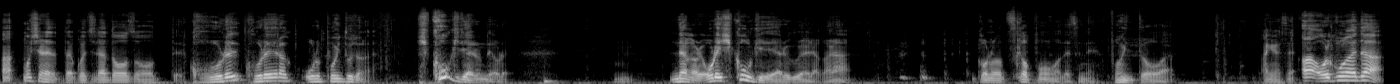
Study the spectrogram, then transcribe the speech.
あ、もしあれだったらこちらどうぞって。これ、これら、俺ポイントじゃない？飛行機でやるんだよ、俺。だから俺飛行機でやるぐらいだから、このツカポンはですね、ポイントは、あげません。あ、俺この間、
